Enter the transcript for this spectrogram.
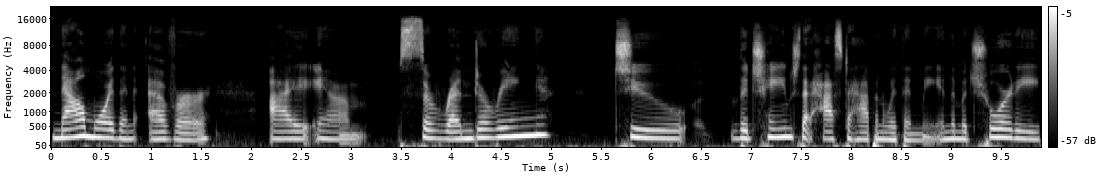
now more than ever, I am surrendering to the change that has to happen within me and the maturity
